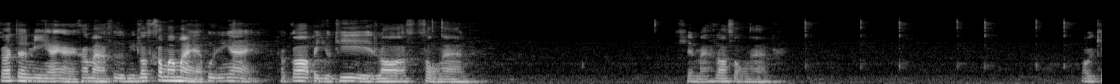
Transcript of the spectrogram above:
ก็จะมีงานใหม่เข้ามาคือมีรถเข้ามาใหม่อะพูดง่ายๆแล้วก็ไปอยู่ที่รอส่งงานเห็นไหมรอส่งงานโอเค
